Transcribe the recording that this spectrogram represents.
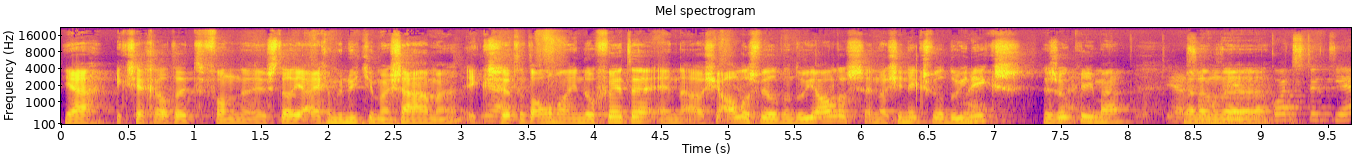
ja, ik zeg altijd van, eh, stel je eigen minuutje maar samen. Ik Ja. zet het allemaal in de offerte. En als je alles wil, dan doe je alles. En als je niks wil, doe je Nee. niks. Dat is ook prima. Ja, Maar dan, eh, een kort stukje,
